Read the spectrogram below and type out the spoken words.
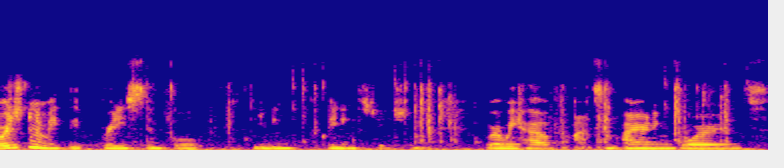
So we're just gonna make the pretty simple cleaning cleaning station where we have uh, some ironing boards.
